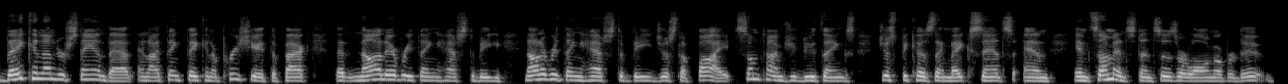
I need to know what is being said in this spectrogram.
they can understand that. And i think they can appreciate the fact that not everything has to be not everything has to be just a fight. Sometimes you do things just because they make sense and in some instances are long overdue.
